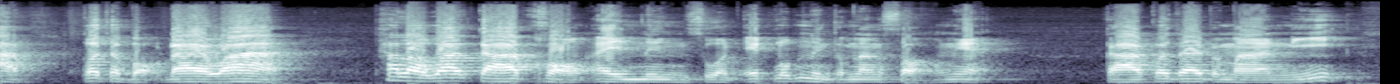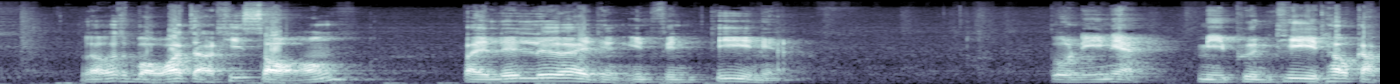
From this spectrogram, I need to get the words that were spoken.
าพก็จะบอกได้ว่า ถ้าเราวาดกราฟของ i 1ส่วน x ลบ1กำลัง2เนี่ยกราฟก็ได้ประมาณนี้แล้วก็จะบอกว่าจากที่ 2 ไปเรื่อยๆ ถึงอินฟินิตี้เนี่ยตัวนี้เนี่ยมีพื้นที่เท่ากับ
